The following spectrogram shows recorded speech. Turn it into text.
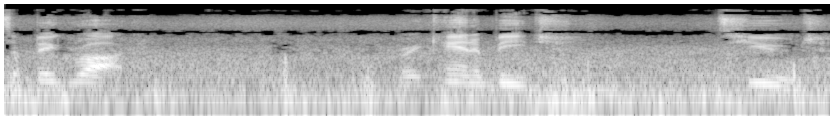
It's a big rock. Great Cannon Beach. It's huge.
